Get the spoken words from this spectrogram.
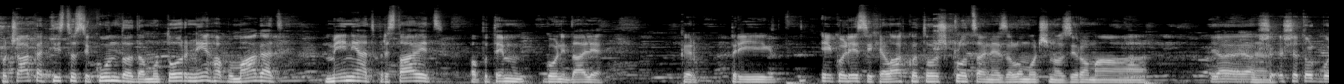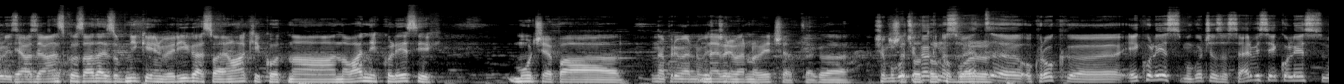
počakati tisto sekundo, da motor neha pomagati, menjati, prestaviti, pa potem goni dalje. Ker pri e-kolesih je lahko to šklocanje zelo močno, oziroma Ja, ja, ja. Še, še toliko bolj ja, izrazito. dejansko zadaj zobniki in veriga so enaki kot na navadnih kolesih, moč je pa Neprimerno večje. neprimerno večja. da Še mogoče to kak toliko na svet bolj... okrog uh, e-koles, mogoče za servis e-koles, uh,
